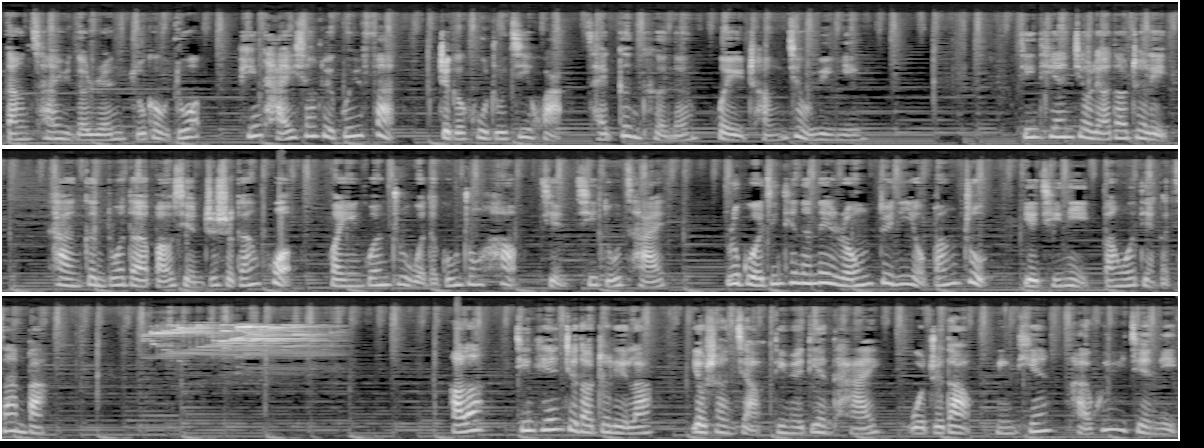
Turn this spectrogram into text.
当参与的人足够多，平台相对规范，这个互助计划才更可能会长久运营。今天就聊到这里，看更多的保险知识干货，欢迎关注我的公众号“减七独裁”。如果今天的内容对你有帮助，也请你帮我点个赞吧。好了，今天就到这里了。右上角订阅电台，我知道明天还会遇见你。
